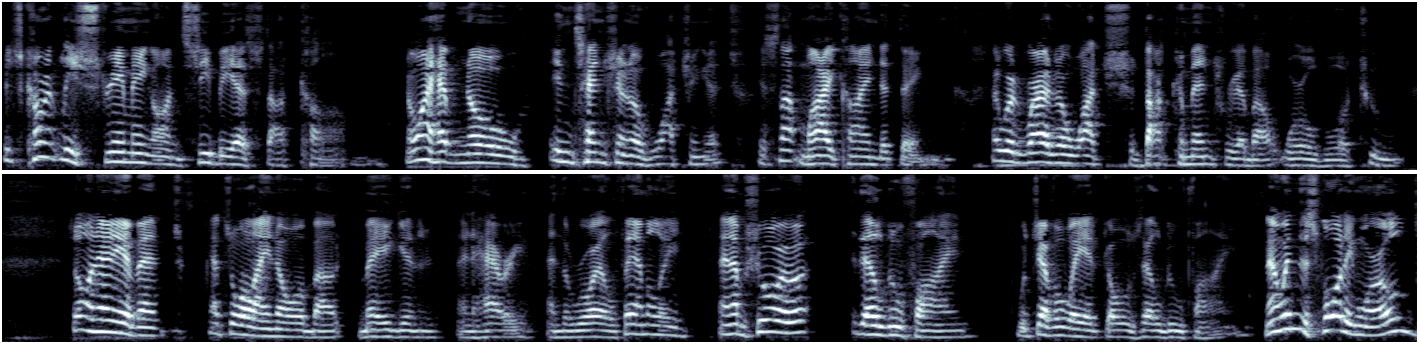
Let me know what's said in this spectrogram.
It's currently streaming on CBS.com. Now, I have no intention of watching it. It's not my kind of thing. I would rather watch a documentary about World War II. So, in any event, that's all I know about Meghan and Harry and the royal family. And I'm sure they'll do fine. Whichever way it goes, they'll do fine. Now, in the sporting world,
